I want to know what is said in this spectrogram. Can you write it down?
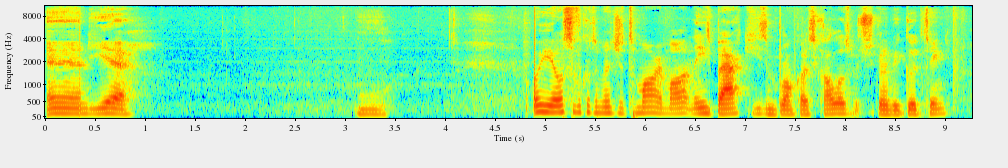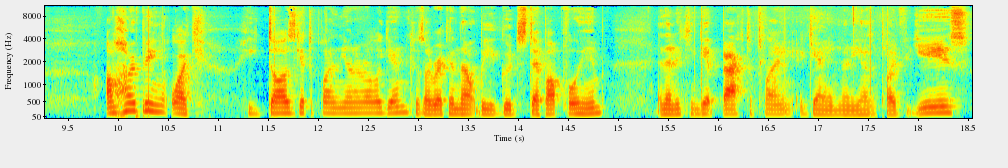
And yeah. Ooh. Oh yeah, also forgot to mention Te Maire Martin. He's back. He's in Broncos colours, which is going to be a good thing. I'm hoping like he does get to play in the NRL again because I reckon that would be a good step up for him and then he can get back to playing a game that he hasn't played for years.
